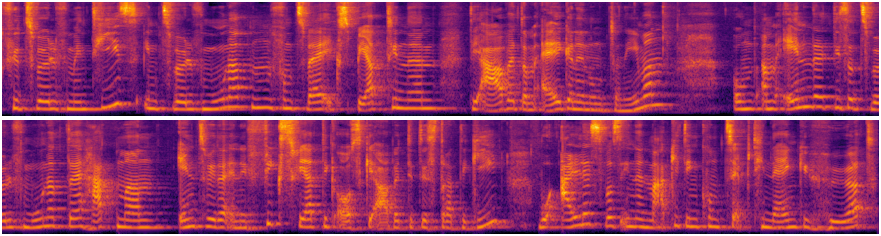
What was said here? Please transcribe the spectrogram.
Für zwölf Mentees in zwölf Monaten von zwei Expertinnen die Arbeit am eigenen Unternehmen. Und am Ende dieser zwölf Monate hat man entweder eine fixfertig ausgearbeitete Strategie, wo alles, was in ein Marketingkonzept hineingehört,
